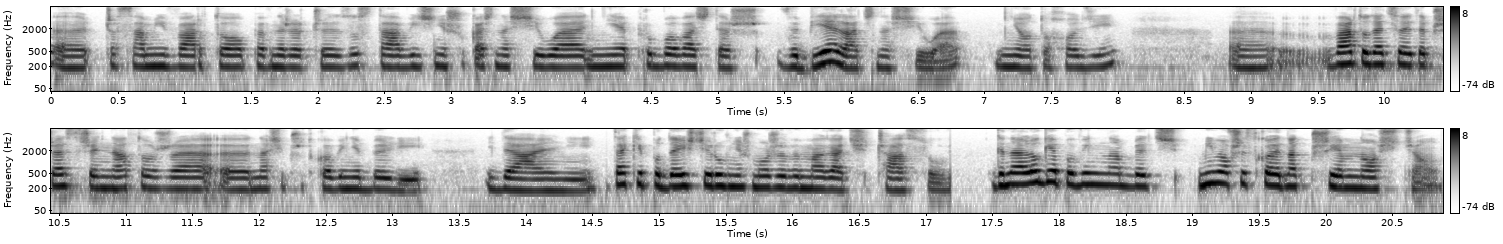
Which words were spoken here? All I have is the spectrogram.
E, czasami warto pewne rzeczy zostawić, nie szukać na siłę, nie próbować też wybielać na siłę. Nie o to chodzi warto dać sobie tę przestrzeń na to, że e, nasi przodkowie nie byli idealni. Takie podejście również może wymagać czasu. Genealogia powinna być mimo wszystko jednak przyjemnością,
